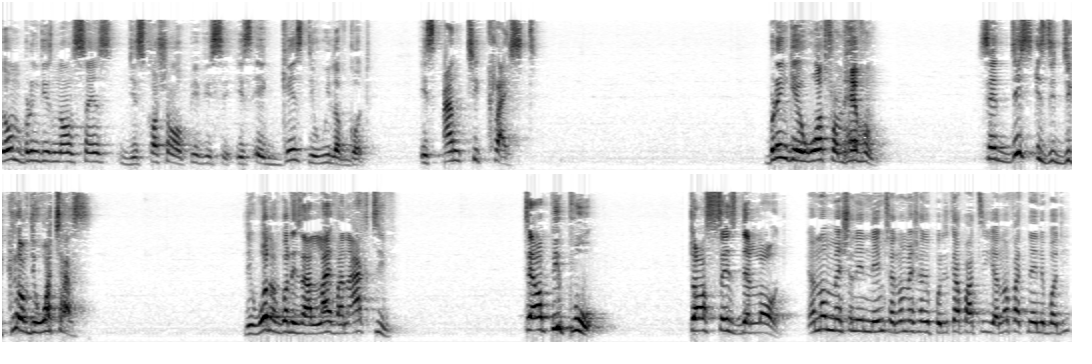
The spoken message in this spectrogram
don't bring this nonsense discussion of PVC. It's against the will of God. It's antichrist. Bring a word from heaven. Say, this is the decree of the watchers. The word of God is alive and active. Tell people, thus says the Lord. You're not mentioning names, you're not mentioning political party, you're not fighting anybody.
